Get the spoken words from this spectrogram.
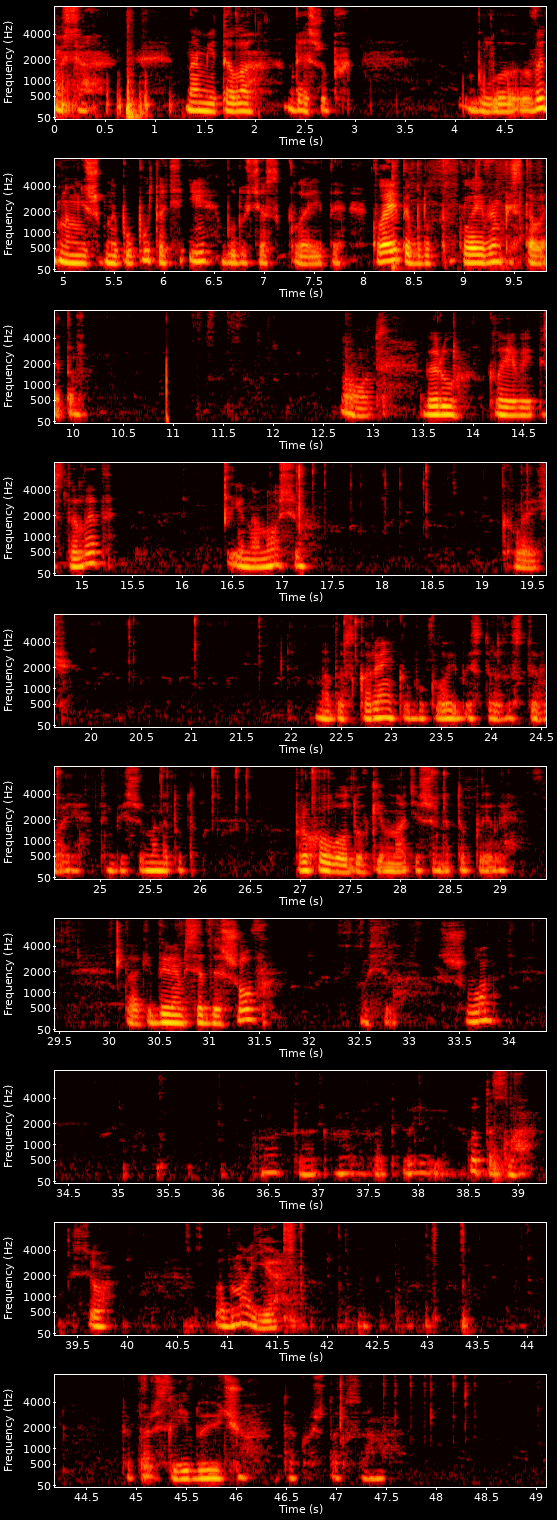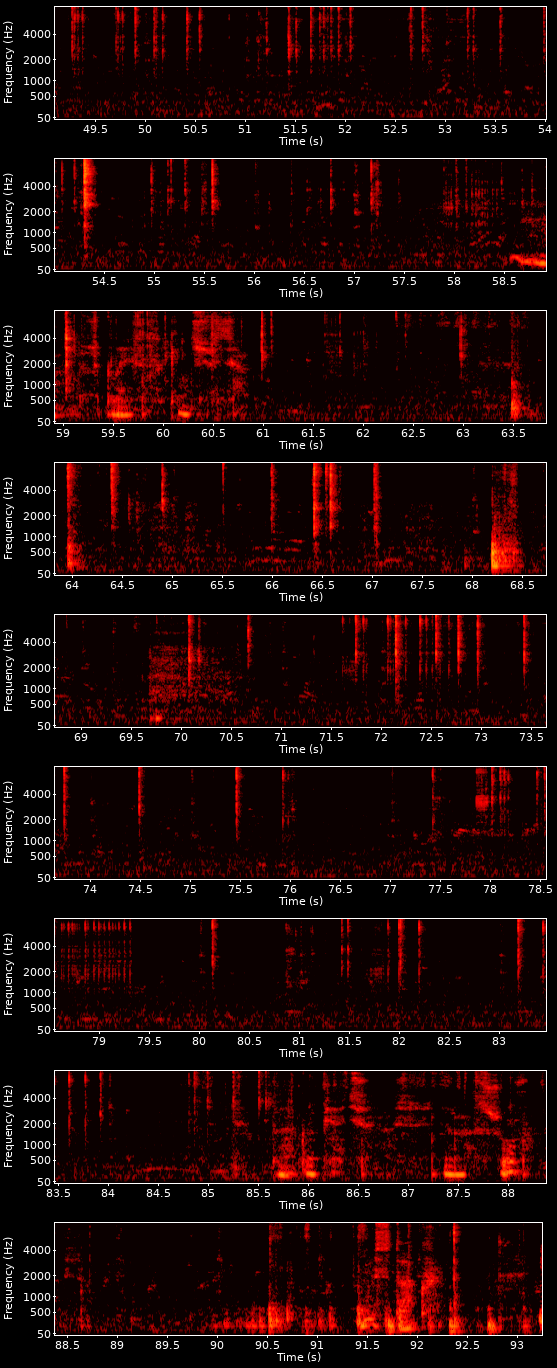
Ось намітила де, щоб було видно мені, щоб не попутати, і буду зараз клеїти. Клеїти буду клеєвим пістолетом. От, беру клеєвий пістолет і наношу клей. Надо скоренько, бо клей швидко застиває. Тим більше в мене тут прохолоду в кімнаті ще не топили. Так, і дивимося, де шов. Ось швом. Отак, назад. Отако. Все. Одна є. Тепер слідуючу. Так само. М, вже Клей закінчився.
